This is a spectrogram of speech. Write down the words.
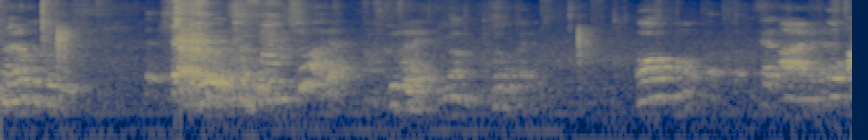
잘해놓고 또 친구 아니야? 그래 이거 물어볼까요? 어? 어? 아 아니다. 어?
